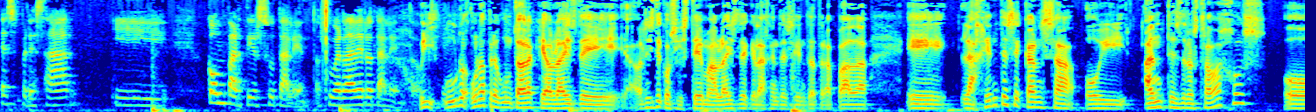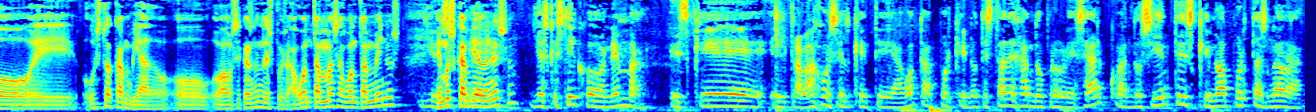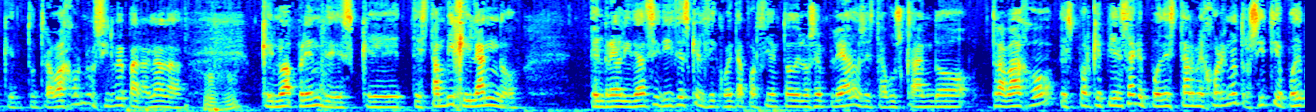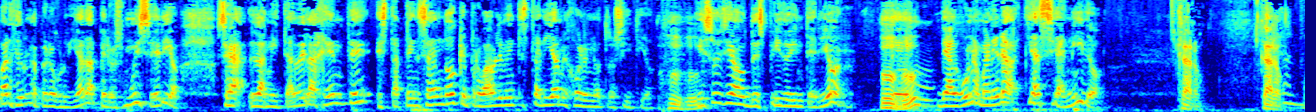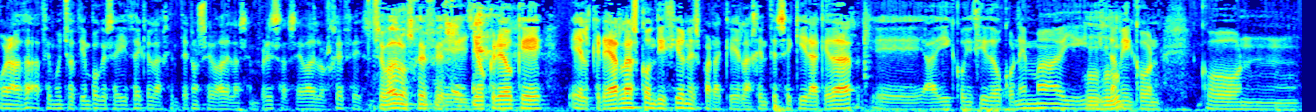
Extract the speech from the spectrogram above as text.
expresar y compartir su talento, su verdadero talento. Sí. uno- una pregunta ahora que habláis de, habláis de ecosistema, habláis de que la gente se siente atrapada. Eh, ¿La gente se cansa hoy antes de los trabajos? ¿O, eh, o esto ha cambiado? ¿O, o se cansan después? ¿Aguantan más, aguantan menos? Yo ¿Hemos cambiado que- en eso? Yo es que estoy con Emma. Es que el trabajo es el que te agota porque no te está dejando progresar cuando sientes que no aportas nada, que tu trabajo no sirve para nada, que no aprendes, que te están vigilando. En realidad, si dices que el 50% de los empleados está buscando trabajo, es porque piensa que puede estar mejor en otro sitio. Puede parecer una perogrullada, pero es muy serio. O sea, la mitad de la gente está pensando que probablemente estaría mejor en otro sitio. Y eso es ya un despido interior. De- alguna manera ya se han ido. Claro, claro. Bueno, hace- mucho tiempo que se dice que la gente no se va de las empresas, se va de los jefes. Se va de los jefes. Eh, yo creo que el crear las condiciones para que la gente se quiera quedar, eh, ahí coincido con Emma y, también con, con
